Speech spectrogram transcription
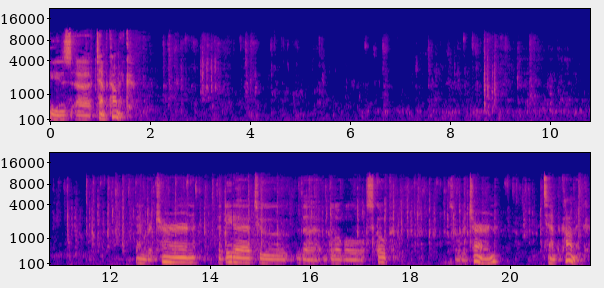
is uh, temp comic. Data to the global scope. So return temp comic.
